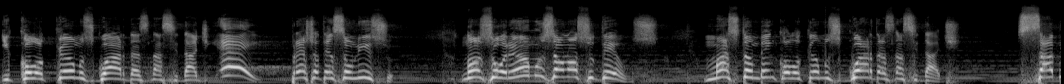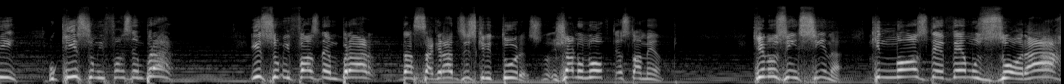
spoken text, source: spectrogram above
e colocamos guardas na cidade. Ei, preste atenção nisso. Nós oramos ao nosso Deus, mas também colocamos guardas na cidade. Sabe o que isso me faz lembrar? Isso me faz lembrar das Sagradas Escrituras, já no Novo Testamento, que nos ensina que nós devemos orar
